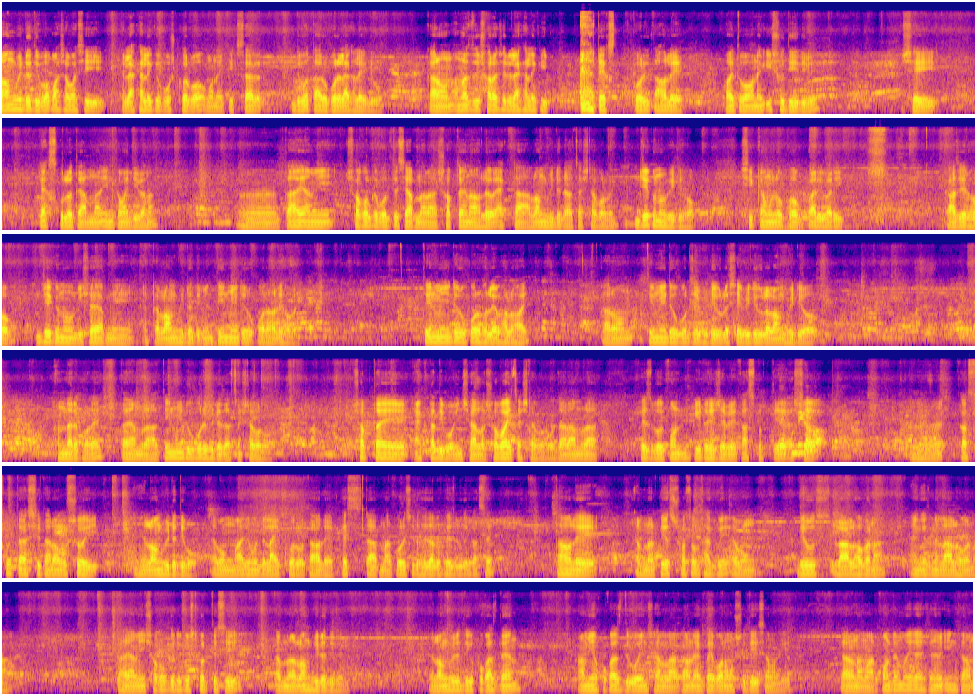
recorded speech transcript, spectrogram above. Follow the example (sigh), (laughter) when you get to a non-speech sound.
লং ভিডিও দিব, পাশাপাশি লেখালেখি পোস্ট করব মানে পিকচার দিব, তার উপরে লেখালেখি দিব। কারণ আমরা যদি সরাসরি লেখালেখি (clears throat) টেক্সট করি, তাহলে হয়তো অনেক ইস্যু দিয়ে দিবে। সেই ট্যাক্সগুলোতে আপনার ইনকামাই দিবে না। তাই আমি সকলকে বলতেছি, আপনারা সপ্তাহে না হলেও একটা লং ভিডিও দেওয়ার চেষ্টা করবেন। যে কোনো ভিডিও হোক, শিক্ষামূলক হোক, পারিবারিক কাজের হোক যে কোনো বিষয়ে আপনি একটা লং ভিডিও দিবেন, তিন মিনিটের উপর হলে হবে। তিন মিনিটের উপর হলে ভালো হয়। কারণ তিন মিনিটের উপর যে ভিডিওগুলো সেই ভিডিওগুলো লং ভিডিও আন্ডারে পড়ে। তাই আমরা তিন মিনিটের উপরে ভিডিও দেওয়ার চেষ্টা করব। সপ্তাহে একটা দিব ইনশাআল্লাহ সবাই চেষ্টা করব। যারা আমরা ফেসবুক কন্টেন্ট ক্রিয়েটর হিসেবে কাজ করতে আহ, কাজ করতে আসছি তারা অবশ্যই লং ভিডিও দিব এবং মাঝে মধ্যে লাইভ করব, তাহলে ফেসটা আপনার পরিচিত হয়ে যাবে ফেসবুকের কাছে। তাহলে আপনার পেজ সচল থাকবে এবং ভিউজ লাল হবে না এঙ্গেজমেন্ট লাল হবে না। তাই আমি সকলকে রিকোয়েস্ট করতেছি, আপনারা লং ভিডিও দিবেন। লং ভিডিওর দিকে ফোকাস দেন। আমিও ফোকাস দিব ইনশাল্লাহ কারণ এক ভাই পরামর্শ দিয়েছে আমাকে। কারণ আমার কন্টেন্ট মনিটাইজেশন ইনকাম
